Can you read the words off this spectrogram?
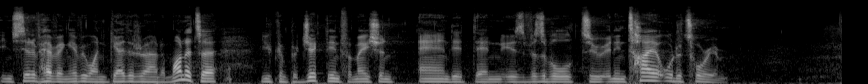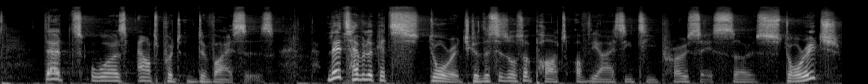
Instead of having everyone gathered around a monitor you can project the information and it then is visible to an entire auditorium. That was output devices Let's have a look at storage because this is also part of the ICT process. So storage,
